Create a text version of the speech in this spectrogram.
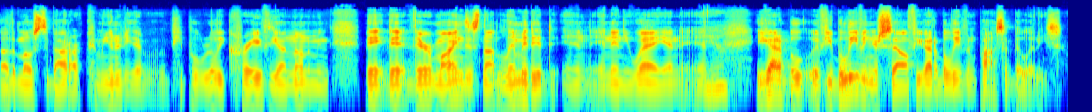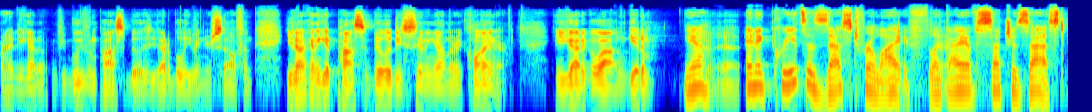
Uh, the most about our community that people really crave the unknown. I mean, they, they their mind is not limited in, in any way, and, and Yeah. you got to if you believe in yourself, you got to believe in possibilities, right? You got to if you believe in possibilities, you got to believe in yourself, and you're not going to get possibilities sitting on the recliner. You got to go out and get them. Yeah. Yeah, And it creates a zest for life. Like I have such a zest.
